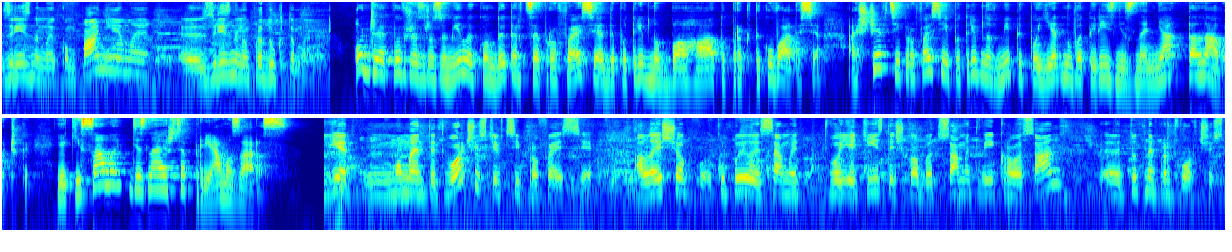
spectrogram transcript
з різними компаніями, е, з різними продуктами. Отже, як ви вже зрозуміли, кондитер це професія, де потрібно багато практикуватися. А ще в цій професії потрібно вміти поєднувати різні знання та навички, які саме дізнаєшся прямо зараз. Є моменти творчості в цій професії, але щоб купили саме твоє тістечко або саме твій круасан, е, тут не про творчість.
